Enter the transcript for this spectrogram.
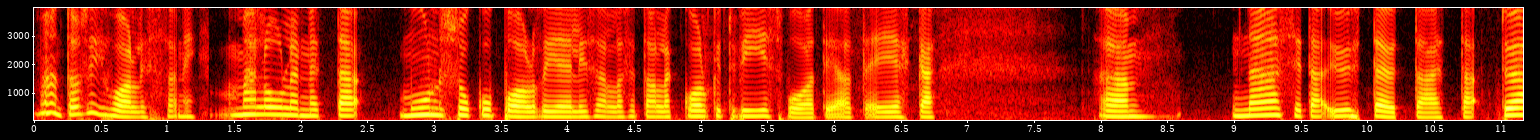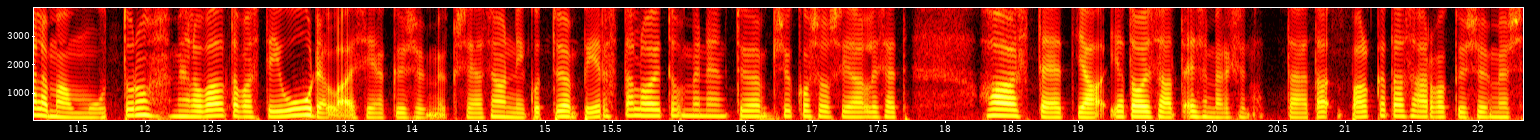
Mä oon tosi huolissani. Mä luulen, että mun sukupolvi, eli sellaiset alle 35-vuotiaat, ei ehkä ähm, näe sitä yhteyttä, että työelämä on muuttunut. Meillä on valtavasti uudenlaisia kysymyksiä. Se on niin kuin työn pirstaloituminen, työn psykososiaaliset haasteet ja, ja toisaalta esimerkiksi tämä ta- palkkatasa-arvokysymys.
